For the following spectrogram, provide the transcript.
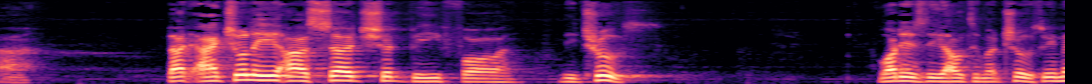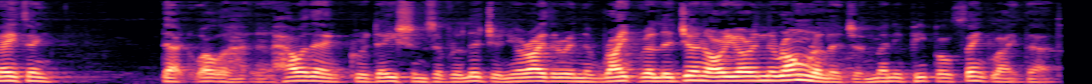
Uh, but actually, our search should be for the truth. What is the ultimate truth? We may think that, well, how are there gradations of religion? You're either in the right religion or you're in the wrong religion. Many people think like that.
